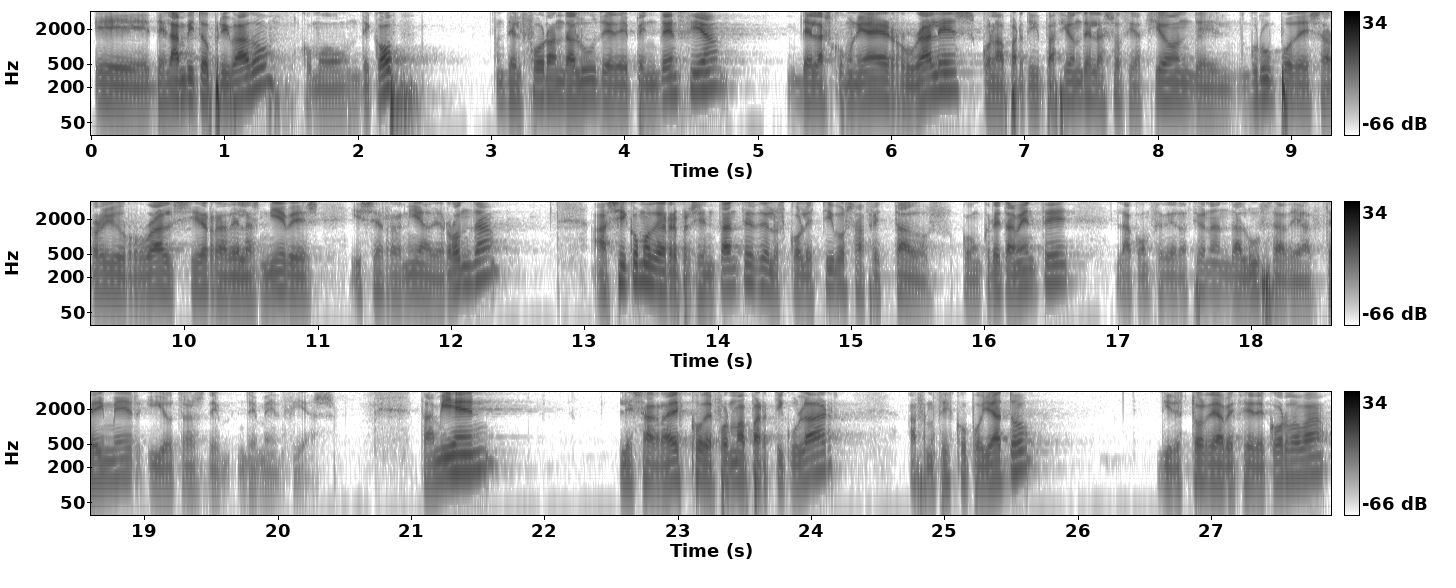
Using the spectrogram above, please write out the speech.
eh, del ámbito privado, como DECOP, del Foro Andaluz de Dependencia, de las comunidades rurales, con la participación de la Asociación del Grupo de Desarrollo Rural Sierra de las Nieves y Serranía de Ronda, así como de representantes de los colectivos afectados, concretamente la Confederación Andaluza de Alzheimer y otras demencias. También les agradezco de forma particular a Francisco Pollato, director de ABC de Córdoba,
